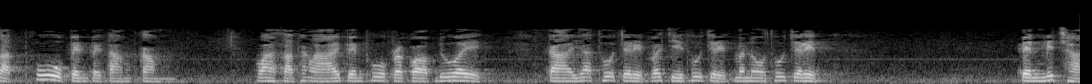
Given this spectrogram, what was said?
สัตว์ผู้เป็นไปตามกรรม ว่าสัตว์ทั้งหลายเป็นผู้ประกอบด้วย กายทุจริตวจีทุจริต มโนทุจริต เป็นมิจฉา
